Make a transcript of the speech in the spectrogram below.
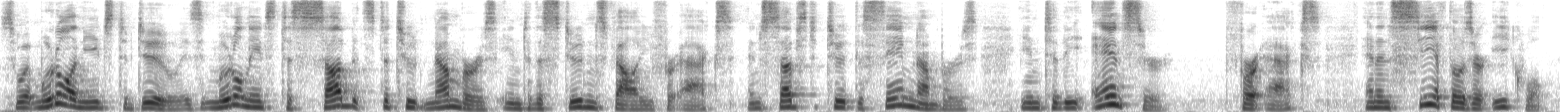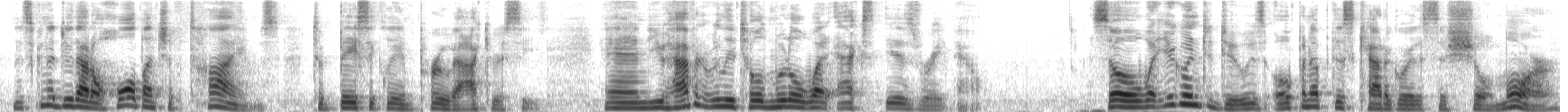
So what Moodle needs to do is Moodle needs to substitute numbers into the student's value for x and substitute the same numbers into the answer for x and then see if those are equal. And it's going to do that a whole bunch of times to basically improve accuracy. And you haven't really told Moodle what x is right now. So what you're going to do is open up this category that says show more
